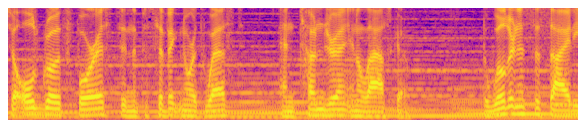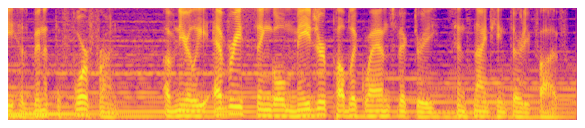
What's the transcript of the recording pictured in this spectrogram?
to old-growth forests in the Pacific Northwest and tundra in Alaska, the Wilderness Society has been at the forefront of nearly every single major public lands victory since 1935.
